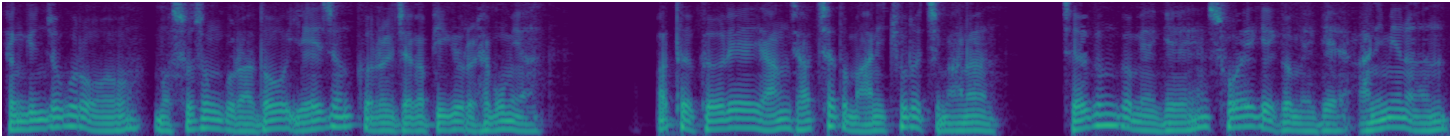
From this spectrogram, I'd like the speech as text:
평균적으로 뭐 수송구라도 예전 거를 제가 비교를 해보면 아파트 거래량 자체도 많이 줄었지만은 적은 금액에 소액의 금액에 아니면은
